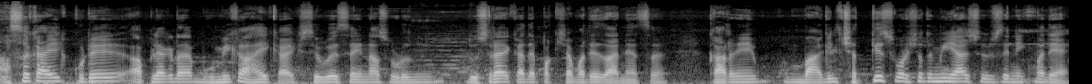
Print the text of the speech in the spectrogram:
असं काही कुठे आपल्याकडे भूमिका आहे का? शिवसेना सोडून दुसऱ्या एखाद्या पक्षामध्ये जाण्याचं? कारण मागील छत्तीस वर्ष तुम्ही या शिवसैनिकमध्ये आहे.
